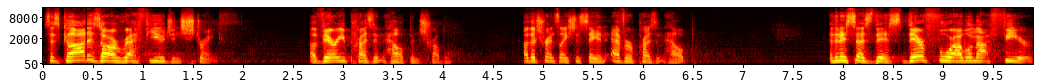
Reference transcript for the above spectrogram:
says, God is our refuge and strength, a very present help in trouble. Other translations say an ever present help. And then it says this Therefore I will not fear,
